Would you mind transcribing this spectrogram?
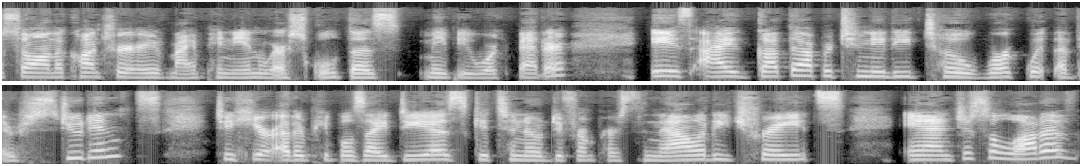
so on the contrary of my opinion where school does maybe work better is i got the opportunity to work with other students to hear other people's ideas get to know different personality traits and just a lot of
